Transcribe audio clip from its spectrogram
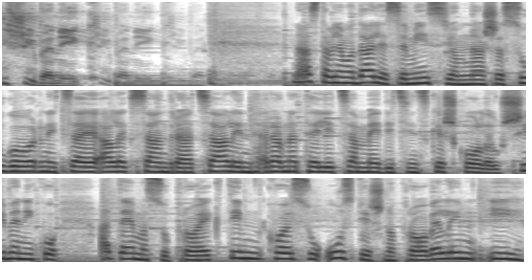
Mladi Šibenik. Nastavljamo dalje s emisijom. Naša sugovornica je Aleksandra Calin, ravnateljica medicinske škole u Šibeniku, a tema su projekti koje su uspješno proveli i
